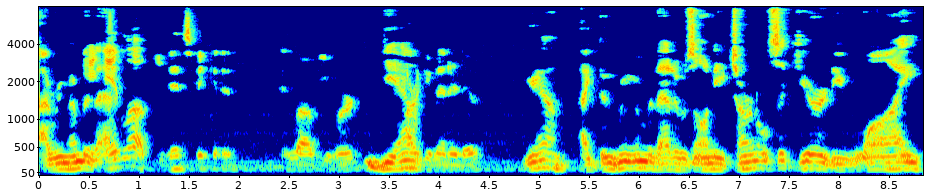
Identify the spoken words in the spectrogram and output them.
I remember in, that. in love. You did speak it in, in love. You were Yeah, argumentative. Yeah, I do remember that. It was on eternal security. Why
